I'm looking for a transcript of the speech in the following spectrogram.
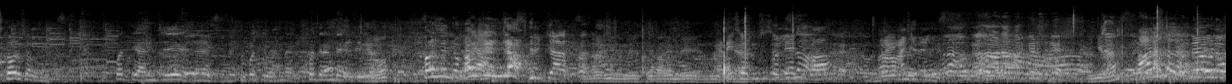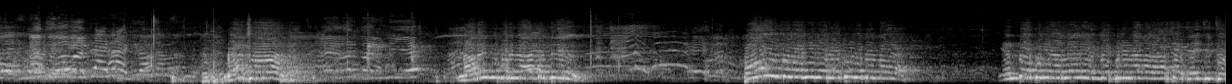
ஸ்கோர் சொல்லுங்க. முப்பத்தி அஞ்சு முப்பத்தி ஒன்று முப்பத்தி ரெண்டு கடைசி ஒரு நிமிஷம் முடிந்த ஆட்டத்தில் பாயுமலை அணியினர் வெற்றி எந்த புலியா இருந்தாலும் எந்த புலி தாங்க ஜெயிச்சிச்சு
